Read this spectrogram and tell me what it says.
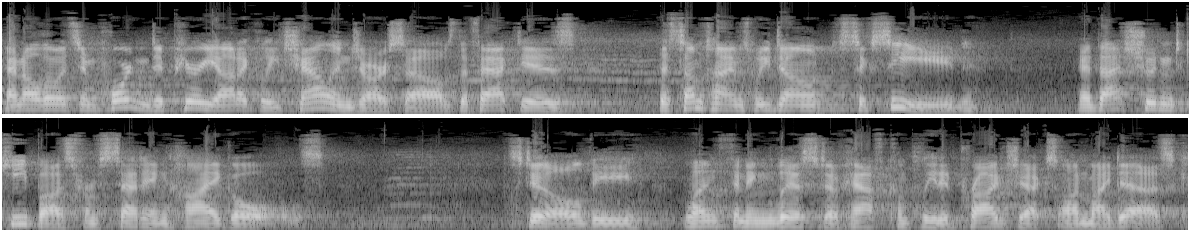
And although it's important to periodically challenge ourselves, the fact is that sometimes we don't succeed, and that shouldn't keep us from setting high goals. Still, the lengthening list of half completed projects on my desk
